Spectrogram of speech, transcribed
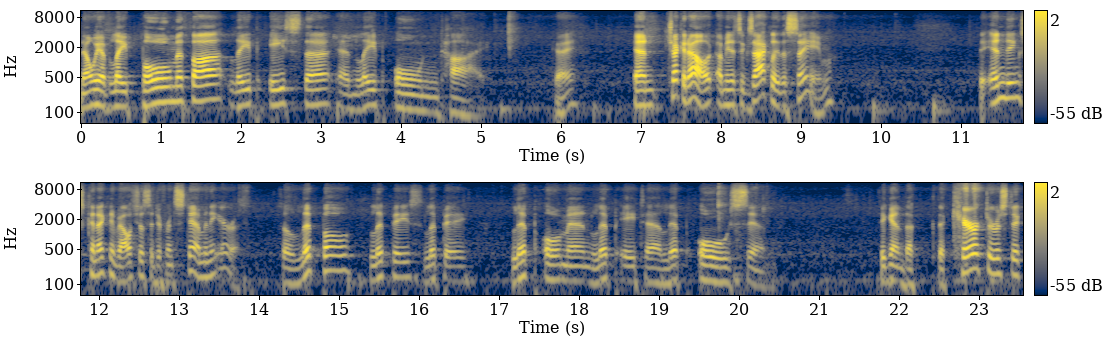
Now we have lepometha, lepesta, and lepontai. Okay? And check it out. I mean, it's exactly the same. The endings connecting vowels, just a different stem in the aorist. So lipo, lipes, lipe, lip omen, lip eta, lip osin. Again, the, the characteristic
